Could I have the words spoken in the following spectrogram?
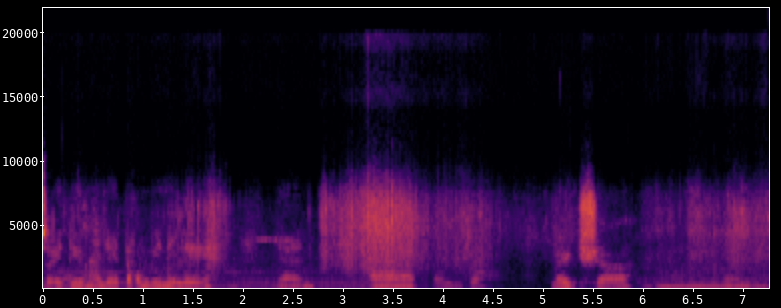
So, ito yung maleta kong binili. Yan. Ah, uh, dito. Large siya. Yan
